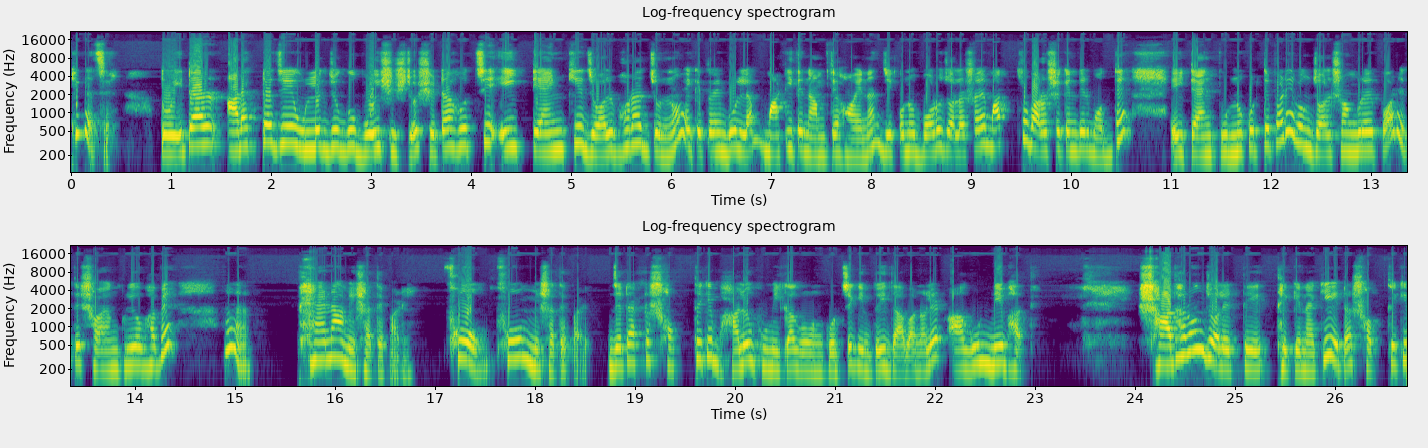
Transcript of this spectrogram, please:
ঠিক আছে? তো এটার আর একটা যে উল্লেখযোগ্য বৈশিষ্ট্য, সেটা হচ্ছে এই ট্যাঙ্কে জল ভরার জন্য, একে তো আমি বললাম, মাটিতে নামতে হয় না। যে কোনো বড় জলাশয়ে মাত্র বারো সেকেন্ডের মধ্যে এই ট্যাঙ্ক পূর্ণ করতে পারে এবং জল সংগ্রহের পর এতে স্বয়ংক্রিয়ভাবে হ্যাঁ ফেনা মেশাতে পারে, ফোম ফোম মেশাতে পারে, যেটা একটা সব থেকে ভালো ভূমিকা গ্রহণ করছে কিন্তু এই দাবানলের আগুন নেভাতে। সাধারণ জলের থেকে নাকি এটা সব থেকে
